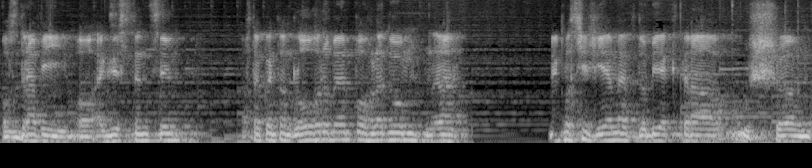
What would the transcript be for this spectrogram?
o zdraví, o existenci. A v takovém tom dlouhodobém pohledu eh, my prostě žijeme v době, která už eh,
